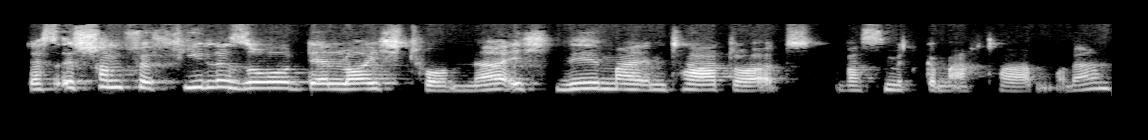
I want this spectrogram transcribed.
das ist schon für viele so der Leuchtturm. Ne? Ich will mal im Tatort was mitgemacht haben, oder?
